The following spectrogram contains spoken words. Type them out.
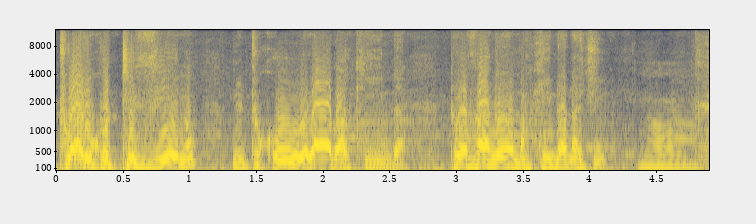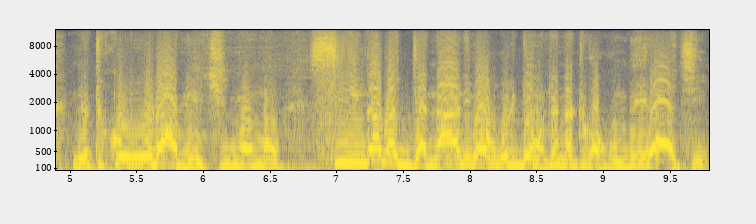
Twali ku tv eno netukuwuula abakinda. Tewavangayo mukinda naki netukuwuula abekinyomo. Singa bajja naali bawulidde ngo tanatuka ku mbeera ki?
